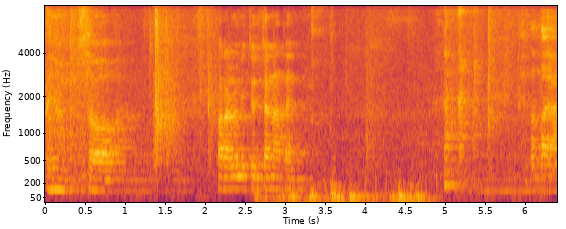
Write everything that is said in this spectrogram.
Ayun. So, para lumit yung tiyan natin. Ito tayo.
